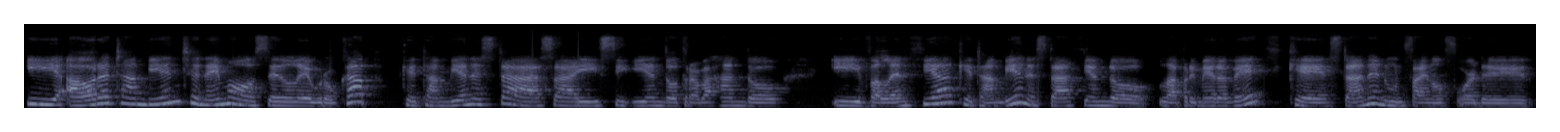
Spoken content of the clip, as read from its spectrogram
Y ahora también tenemos el Eurocup, que también estás ahí siguiendo trabajando, y Valencia, que también está haciendo la primera vez que están en un Final Four de,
